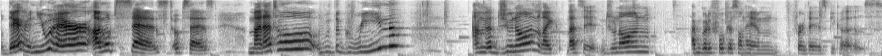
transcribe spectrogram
Their new hair, I'm obsessed, obsessed. Manato with the green. And with Junon, like that's it. Junon, I'm gonna focus on him for this because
